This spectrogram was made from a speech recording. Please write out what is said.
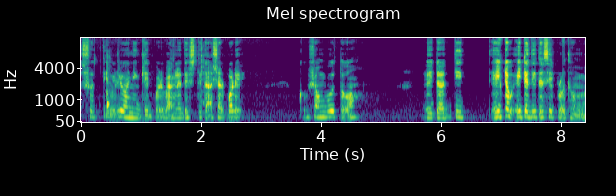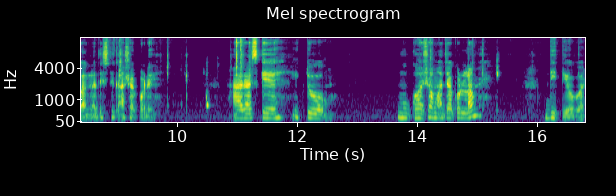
সত্যি বলি অনেক দিন পরে বাংলাদেশ থেকে আসার পরে খুব সম্ভবত এইটা দি- এইটা এইটা দিতেছি প্রথম বাংলাদেশ থেকে আসার পরে। আর আজকে একটু মুখ ঘষা মাজা করলাম দ্বিতীয়বার।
